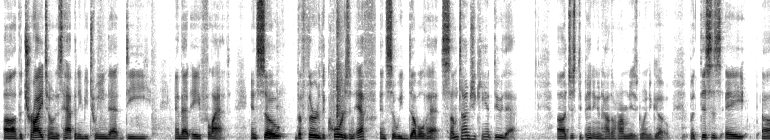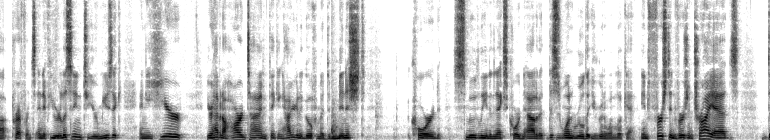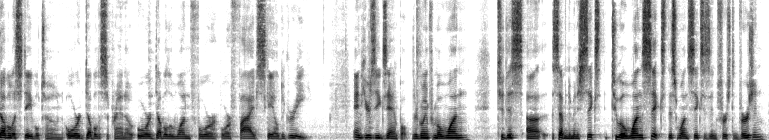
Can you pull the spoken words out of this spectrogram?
Uh, the tritone is happening between that D and that A flat. And so the third of the chord is an F, and so we double that. Sometimes you can't do that uh, just depending on how the harmony is going to go. But this is a uh, preference. And if you're listening to your music and you hear you're having a hard time thinking how you're going to go from a diminished chord smoothly into the next chord and out of it, this is one rule that you're going to want to look at. In first inversion triads, double a stable tone, or double the soprano, or double the 1, 4, or 5 scale degree. And here's the example. They're going from a 1 to this uh, 7 diminished 6 to a 1 6. This 1 6 is in first inversion.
